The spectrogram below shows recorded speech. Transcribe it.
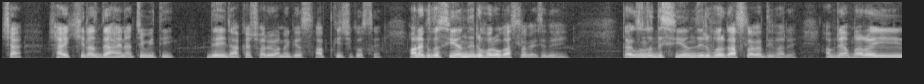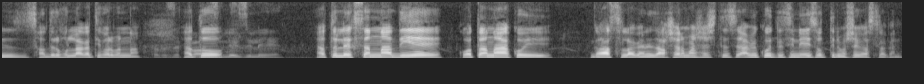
শাইক সিরাজ দেখায় না চিবিতি? দেখি ঢাকা শহরে অনেকে ছাদ কৃষি করছে। অনেকে তো সিএনজির উপরেও গাছ লাগাইছে দেখি। তা একজন যদি সিএনজির উপর গাছ লাগাতে পারে আপনি আপনার ওই ছাদের উপর লাগাতে পারবেন না। এত এত লেকচার না দিয়ে কথা না কয়ে গাছ লাগান। এই যে আষাঢ় মাস আসতেছে আমি কইতেছি না এই চত্রিশ মাসে গাছ লাগান।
